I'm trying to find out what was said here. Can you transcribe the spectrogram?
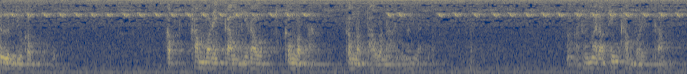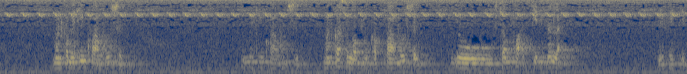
ตื่นอยู่กับ กับคำบริกรรมที่เรากำหนดกำหนดภาวนาอยู่นั่นแหละหรือม่เราทิ้งคำบริกรรม มันก็ไม่ทิ้งความรู้สึก ไม่ทิ้งความรู้สึก มันก็สงบอยู่กับความรู้สึก อยู่เฉพาะจิตนั่นแหละ นี่คือจิต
